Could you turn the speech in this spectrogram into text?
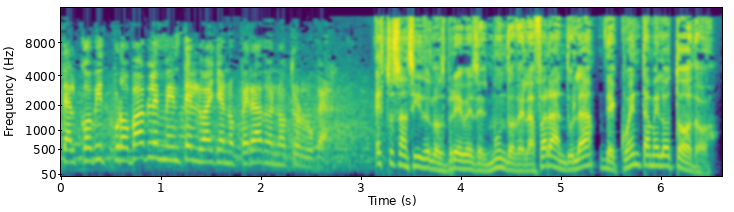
COVID, probablemente lo hayan operado en otro lugar. Estos han sido los breves del mundo de la farándula de Cuéntamelo Todo.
